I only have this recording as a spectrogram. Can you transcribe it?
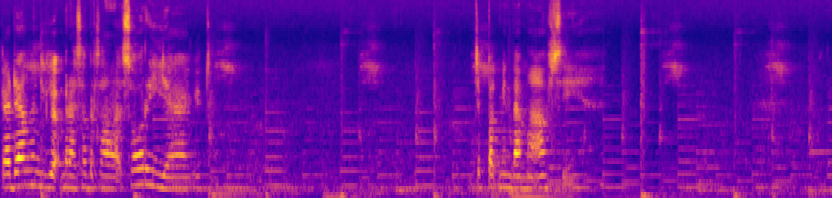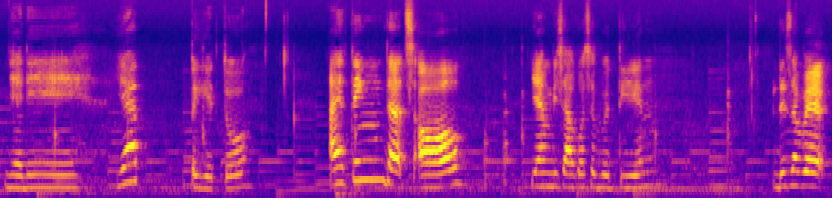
kadang juga merasa bersalah sorry ya gitu. Cepat minta maaf sih. Jadi ya begitu. I think that's all yang bisa aku sebutin. Udah sampai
